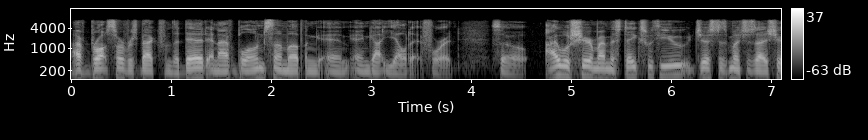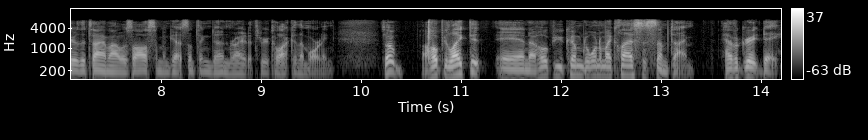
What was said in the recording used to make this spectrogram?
I've brought servers back from the dead and I've blown some up and, and, and got yelled at for it. So I will share my mistakes with you just as much as I share the time I was awesome and got something done right at 3 o'clock in the morning. So I hope you liked it and I hope you come to one of my classes sometime. Have a great day.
